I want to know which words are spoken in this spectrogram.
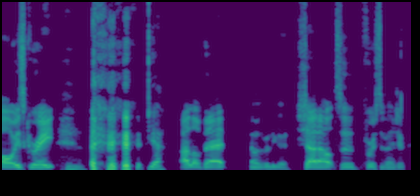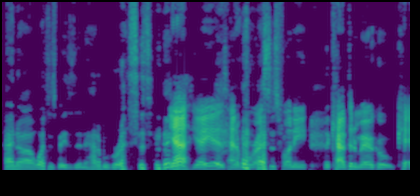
always great. Mhm. Yeah. I love that. that was really good. Shout out to First Avenger. And uh, what's his face is in it? Hannibal Buress is in it. yeah, yeah, he is. Hannibal Buress is funny. The Captain America, ca-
